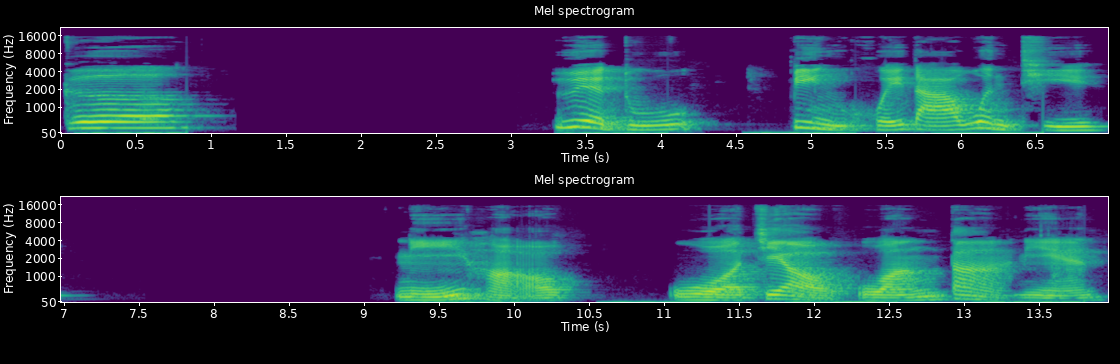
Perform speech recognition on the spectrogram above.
哥。阅读并回答问题。你好，我叫王大年，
